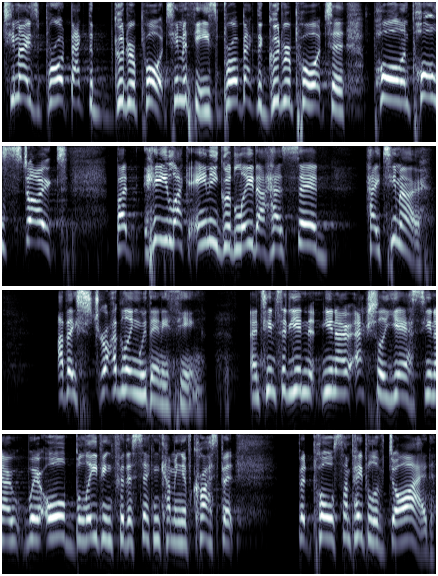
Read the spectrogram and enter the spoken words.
Timo's brought back the good report, Timothy's brought back the good report to Paul, and Paul's stoked. But he, like any good leader, has said, Hey, Timo, are they struggling with anything? And Tim said, You know, actually, yes, you know, we're all believing for the second coming of Christ, but, but Paul, some people have died.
